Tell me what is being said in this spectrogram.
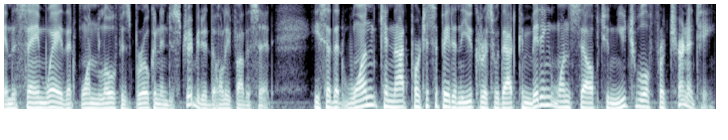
In the same way that one loaf is broken and distributed, the Holy Father said. He said that one cannot participate in the Eucharist without committing oneself to mutual fraternity.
